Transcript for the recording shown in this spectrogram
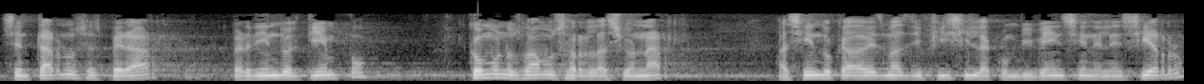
¿Sentarnos a esperar perdiendo el tiempo? ¿Cómo nos vamos a relacionar? Haciendo cada vez más difícil la convivencia en el encierro.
